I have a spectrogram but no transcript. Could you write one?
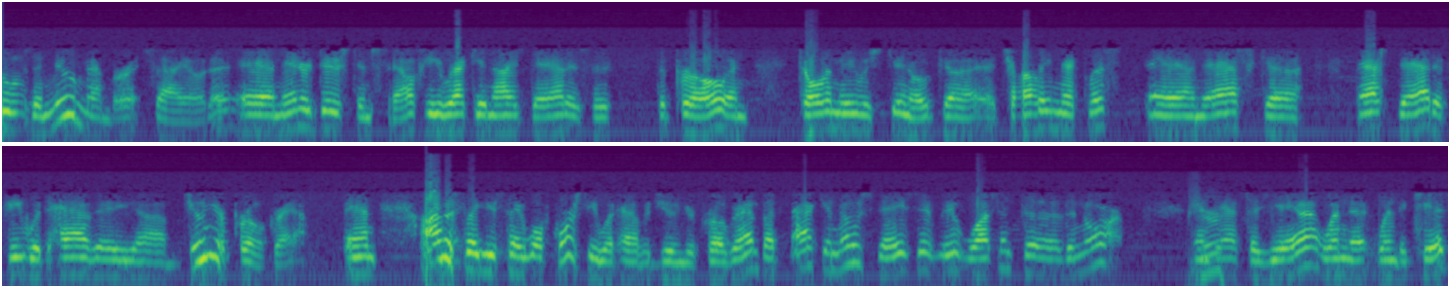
who was a new member at Scioto and introduced himself. He recognized Dad as the, the pro and told him he was, you know, uh, Charlie Nicklaus and asked, uh, asked Dad if he would have a uh, junior program. And honestly, you say, well, of course he would have a junior program, but back in those days, it, it wasn't the, the norm. And Dad says, "Yeah, when the when the kids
